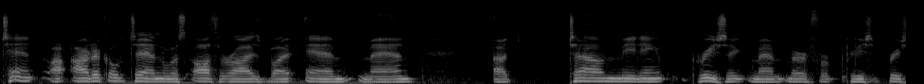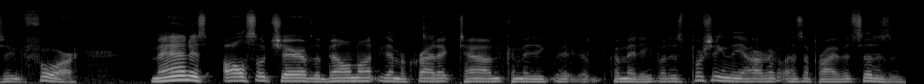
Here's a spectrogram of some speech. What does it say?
10 uh, Article 10 was authorized by Ann Mann, a town meeting precinct member for precinct 4. Mann is also chair of the Belmont Democratic Town Committee, uh, committee but is pushing the article as a private citizen.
